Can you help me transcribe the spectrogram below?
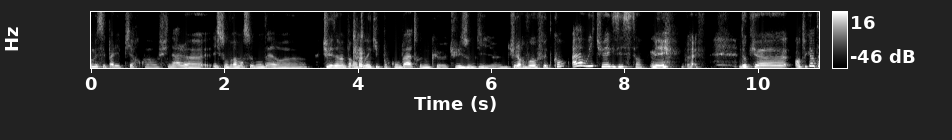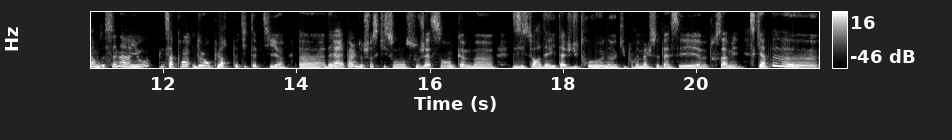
mais c'est pas les pires, quoi. Au final, euh, ils sont vraiment secondaires. euh. Tu les as même pas dans ton équipe pour combattre, donc euh, tu les oublies. euh. Tu les revois au feu de camp. Ah oui, tu existes. Mais bref. Donc, euh, en tout cas, en termes de scénario, ça prend de l'ampleur petit à petit. Euh, D'ailleurs, il y a pas mal de choses qui sont sous-jacentes, comme euh, des histoires d'héritage du trône euh, qui pourraient mal se passer, euh, tout ça. Mais ce qui est un peu euh,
